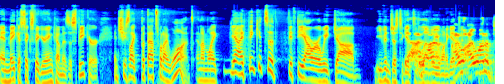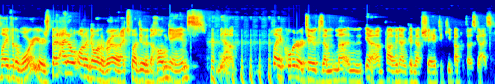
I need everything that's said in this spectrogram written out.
and make a six figure income as a speaker. And she's like, but that's what I want. And I'm like, yeah, I think it's a 50 hour a week job even just to get yeah, to the level I, you want to get I, to. I, want to play for the Warriors, but I don't want to go on the road. I just want to do the home games, you know, play a quarter or two because I'm not in, you know, I'm probably not in good enough shape to keep up with those guys.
